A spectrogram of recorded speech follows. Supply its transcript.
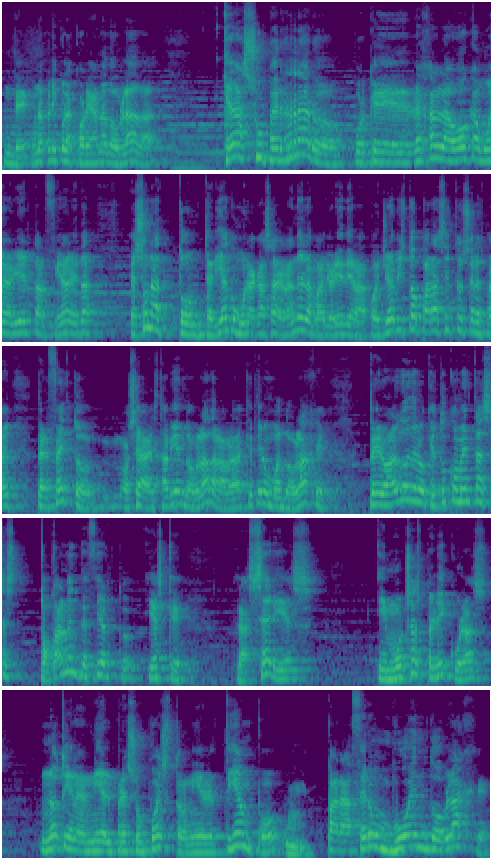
de una película coreana doblada, queda súper raro, porque dejan la boca muy abierta al final y tal. Es una tontería como una casa grande la mayoría de la. Pues yo he visto Parásitos en español. Perfecto. O sea, está bien doblada, la verdad es que tiene un buen doblaje. Pero algo de lo que tú comentas es totalmente cierto. Y es que las series y muchas películas no tienen ni el presupuesto ni el tiempo mm. para hacer un buen doblaje.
